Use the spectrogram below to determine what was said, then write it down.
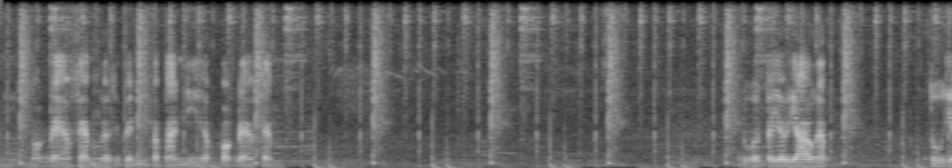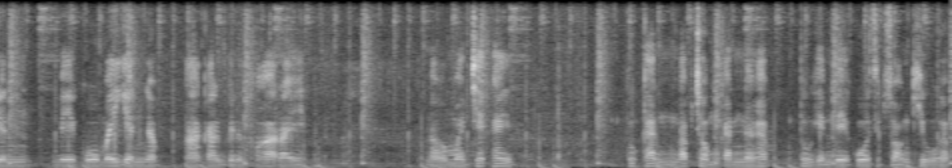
นี่บล็อกไดอะแฟมก็จะเป็นประมาณนี้ครับบล็อกไดอะแฟมดูกันไปยาวๆครับ ตู้เย็นเมโกไม่เย็นครับ อาการเป็นเพราะอะไร เรามาเช็คให้ทุกท่านรับชมกันนะครับ ตู้เย็นเบโก12 คิวครับ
